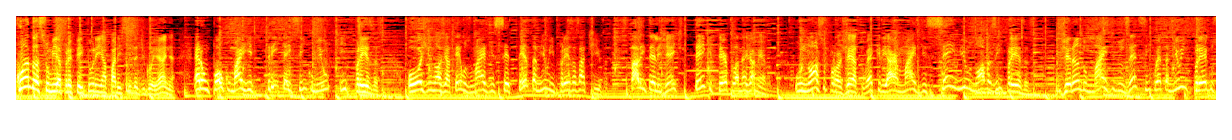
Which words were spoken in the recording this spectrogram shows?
Quando assumi a prefeitura em Aparecida de Goiânia, eram um pouco mais de 35 mil empresas. Hoje nós já temos mais de 70 mil empresas ativas. Estado inteligente tem que ter planejamento. O nosso projeto é criar mais de 100 mil novas empresas, gerando mais de 250 mil empregos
